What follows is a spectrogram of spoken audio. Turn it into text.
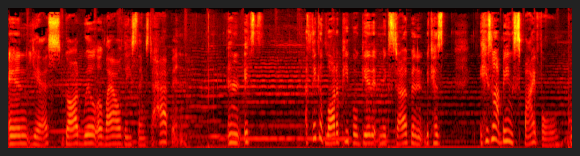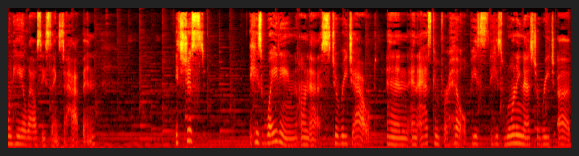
And yes, God will allow these things to happen. And it's, I think a lot of people get it mixed up, and because He's not being spiteful when He allows these things to happen. It's just, He's waiting on us to reach out and, and ask Him for help. He's, he's wanting us to reach up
